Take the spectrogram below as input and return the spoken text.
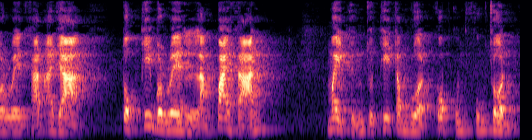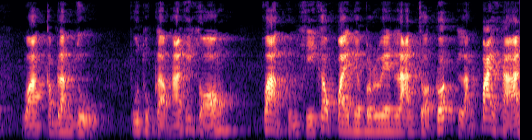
บริเวณศาลอาญา ตกที่บริเวณหลังป้ายศาลไม่ถึงจุดที่ตำรวจควบคุมฝูงชน วางกำลังอยู่ ผู้ถูกกล่าวหาที่ 2 คว้างถุงสีเข้าไปในบริเวณลานจอดรถหลังป้ายศาล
